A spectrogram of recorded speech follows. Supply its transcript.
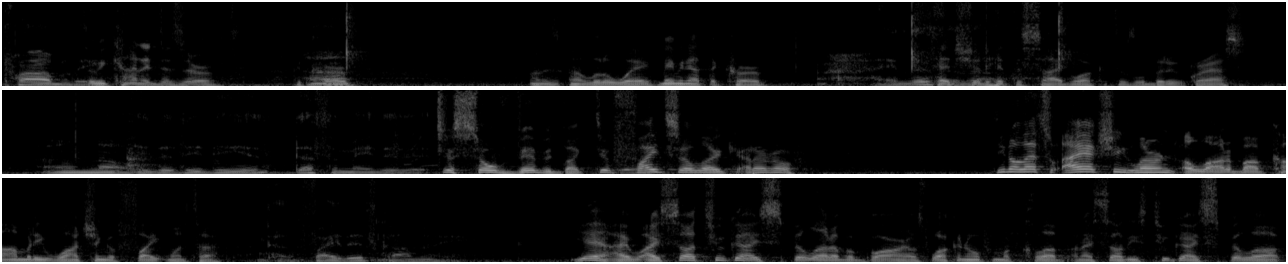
Probably. so he kind of deserved the Huh? curb on his, in a little way. Maybe not the curb. hey, listen, Head should uh, have hit the sidewalk if there's a little bit of grass. I don't know. He did, he, he has decimated it. It's just so vivid. Like, dude, fights are like I don't know. You know, that's I actually learned a lot about comedy watching a fight one time. That fight is comedy. Yeah, I, I saw two guys spill out of a bar. I was walking home from a club, and I saw these two guys spill out,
